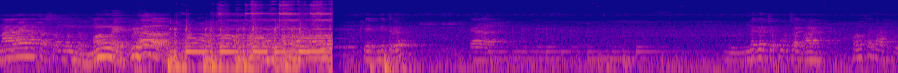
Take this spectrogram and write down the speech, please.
नारायणाचा संबंध म्हणून आहे. विढळ एक मित्र त्या नगरच्या पुढचा घाट. कोणता घाट तो?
